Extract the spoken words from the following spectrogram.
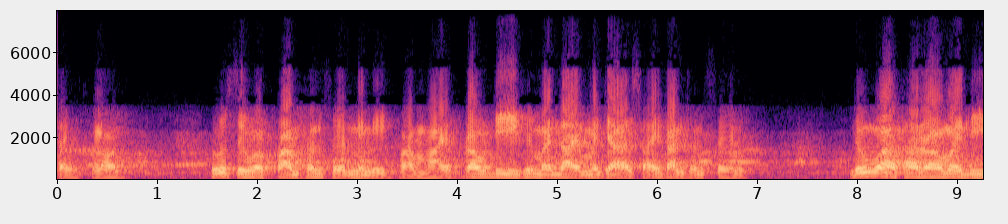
สั่นคลอน รู้สึกว่าความสรรเสริญไม่มีความหมาย เราดีขึ้นมาได้ไม่จะอาศัยการสรรเสริญหรือว่าถ้าเราไม่ดี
